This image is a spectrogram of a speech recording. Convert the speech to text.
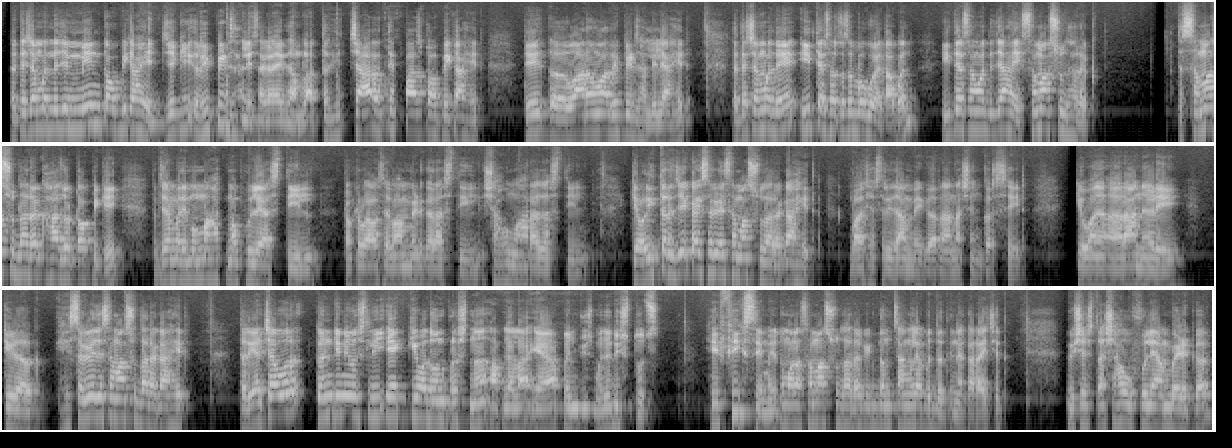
तर त्याच्यामधले जे मेन टॉपिक आहेत जे की रिपीट झाले सगळ्या एक्झामला तर हे चार ते पाच टॉपिक आहेत ते वारंवार रिपीट झालेले आहेत. तर त्याच्यामध्ये इतिहासाचं बघूयात आपण. इतिहासामध्ये जे आहे समाज सुधारक तर समाज सुधारक हा जो टॉपिक आहे तर त्याच्यामध्ये मग महात्मा फुले असतील डॉक्टर बाबासाहेब आंबेडकर असतील शाहू महाराज असतील किंवा इतर जे काही सगळे समाज सुधारक आहेत बाळशास्त्री जांभेकर नानाशंकर सेठ किंवा रानडे टिळक हे सगळे जे समाजसुधारक आहेत तर याच्यावर कंटिन्युअसली एक किंवा दोन प्रश्न आपल्याला या पंचवीसमध्ये दिसतोच. हे फिक्स आहे म्हणजे तुम्हाला समाजसुधारक एकदम चांगल्या पद्धतीने करायचेत. विशेषतः शाहू फुले आंबेडकर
